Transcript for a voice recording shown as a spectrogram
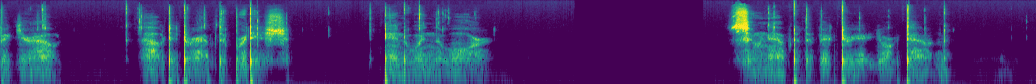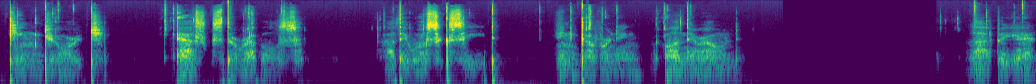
figure out how to trap the British and win the war. Soon after the victory at Yorktown, King George asks the rebels how they will succeed in governing on their own. Lafayette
